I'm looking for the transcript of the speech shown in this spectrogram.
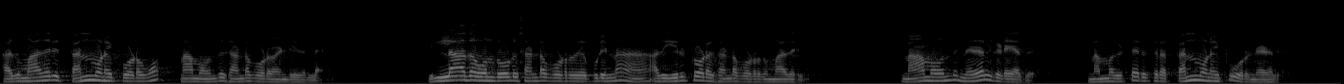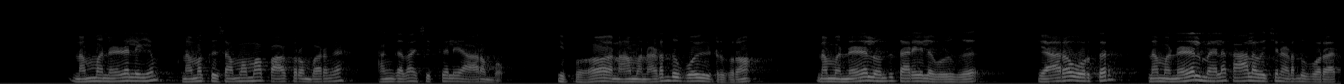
அது மாதிரி தன் முனைப்போடவும் நாம் வந்து சண்டை போட வேண்டியதில்லை. இல்லாத ஒன்றோடு சண்டை போடுறது எப்படின்னா அது இருட்டோட சண்டை போடுறது மாதிரி. நாம் வந்து நிழல் கிடையாது. நம்மக்கிட்ட இருக்கிற தன்முனைப்பு ஒரு நிழல். நம்ம நிழலையும் நமக்கு சமமாக பார்க்குறோம் பாருங்க அங்கே தான் சிக்கலே ஆரம்பம். இப்போ நாம் நடந்து போய்கிட்டு இருக்கிறோம் நம்ம நிழல் வந்து தரையில் விழுது. யாரோ ஒருத்தர் நம்ம நிழல் மேலே காலை வச்சு நடந்து போகிறார்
